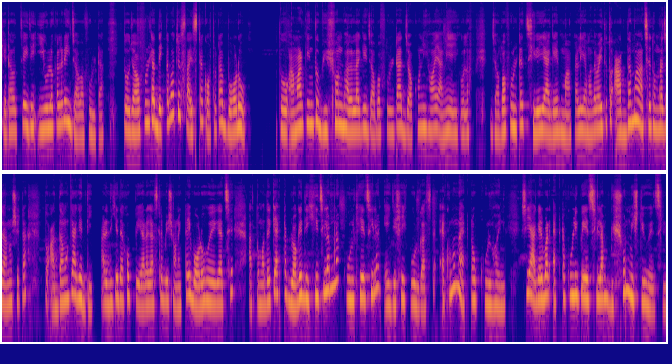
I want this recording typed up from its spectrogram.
সেটা হচ্ছে এই যে ইউলো কালারের এই জবা ফুলটা। তো জবা ফুলটা দেখতে পাচ্ছ সাইজটা কতটা বড়? তো আমার কিন্তু ভীষণ ভালো লাগে জবা ফুলটা। যখনই হয় আমি এই গোলাপ জবা ফুলটা ছিঁড়েই আগে মা কালী, আমাদের বাড়িতে তো আদ্দামা আছে, তোমরা জানো সেটা। তো আদ্দামাকে আগে দিই। আর এদিকে দেখো পেয়ারা গাছটা বেশ অনেকটাই বড় হয়ে গেছে। আর তোমাদেরকে একটা ব্লগে দেখিয়েছিলাম না? কুল খেয়েছিলাম? এই যে সেই কুল গাছটা। এখনও না একটাও কুল হয়নি। সেই আগেরবার একটা কুলই পেয়েছিলাম। ভীষণ মিষ্টি হয়েছিল।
